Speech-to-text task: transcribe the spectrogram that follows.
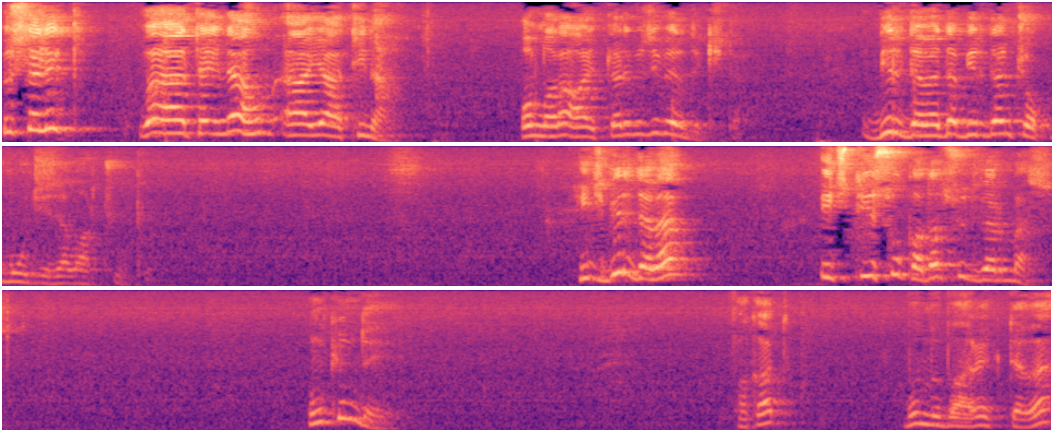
Üstelik ve ateynahum ayatina. Onlara ayetlerimizi verdik işte. Bir devede birden çok mucize var çünkü. Hiçbir deve içtiği su kadar süt vermez. Mümkün değil. Fakat bu mübarek deve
